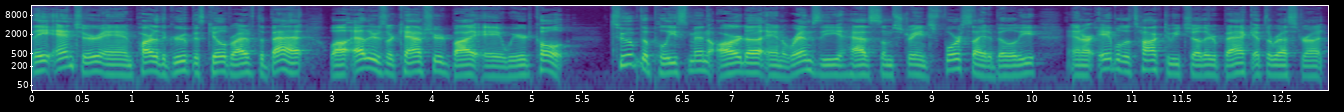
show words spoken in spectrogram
They enter, and part of the group is killed right off the bat, while others are captured by a weird cult. Two of the policemen, Arda and Remzi, have some strange foresight ability and are able to talk to each other back at the restaurant.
